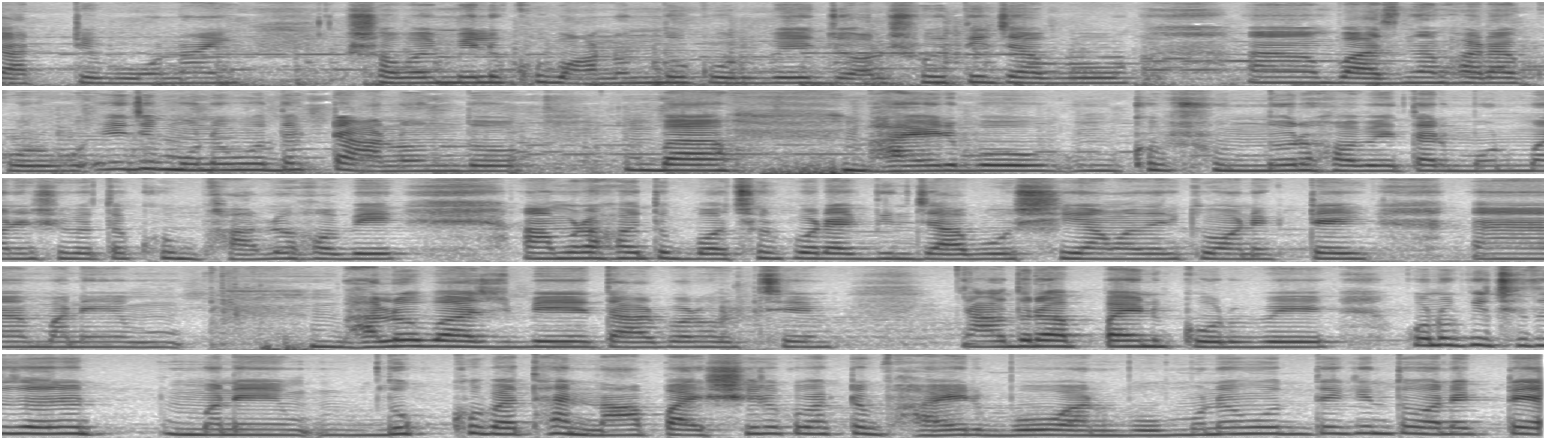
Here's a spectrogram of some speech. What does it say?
চারটে বোনাই সবাই সবাই মিলে খুব আনন্দ করবে, জল সইতে যাব বাজনা ভাড়া করব। এই যে মনের মধ্যে একটা আনন্দ বা ভাইয়ের বউ খুব সুন্দর হবে, তার মন মানসিকতা খুব ভালো হবে। আমরা হয়তো বছর পর একদিন যাব, সে আমাদেরকে অনেকটাই মানে ভালোবাসবে, তারপর হচ্ছে আদর আপ্যায়ন করবে। কোনো কিছুতে যেন মানে দুঃখ ব্যথা না পায়, সেরকম একটা ভাইয়ের বউ আনব। মনের মধ্যে কিন্তু অনেকটাই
